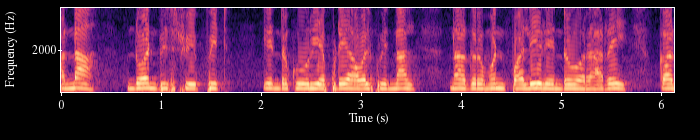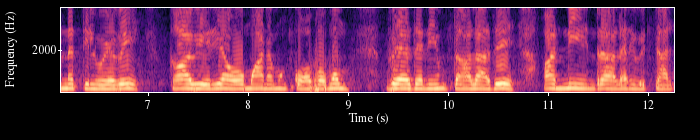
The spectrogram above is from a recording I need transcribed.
அண்ணா டோன்ட் பி ஸ்வீப்பிட் என்று கூறியபடி அவள் பின்னால் நகருமுன் பளிர் என்று ஒரு அறை கன்னத்தில் விழவே காவேரி அவமானமும் கோபமும் வேதனையும் தாளாது அண்ணி என்று அலறிவிட்டாள்.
